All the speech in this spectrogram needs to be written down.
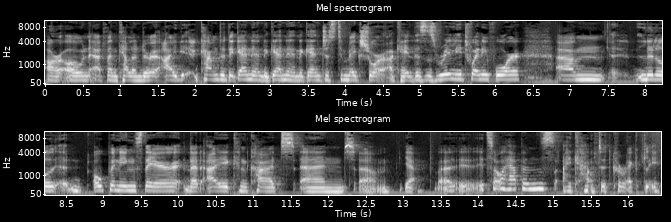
our own advent calendar, I counted again and again and again just to make sure. Okay, this is really 24 um, little openings there that I can cut, and um, yeah, it so happens I counted correctly.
